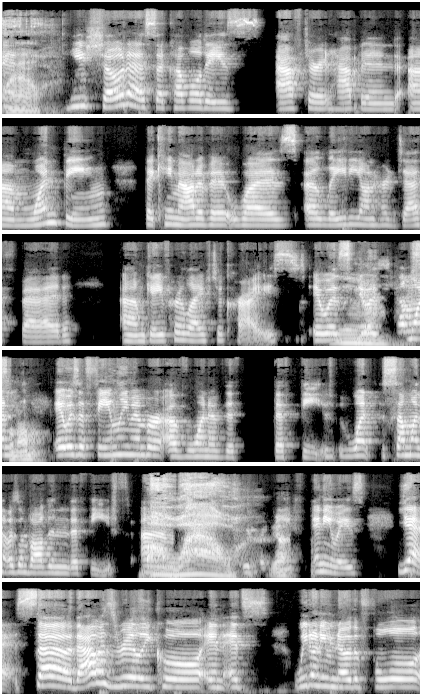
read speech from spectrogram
wow. And he showed us a couple days after it happened. Um, one thing that came out of it was a lady on her deathbed um, gave her life to Christ. It was yeah. it was someone. Phenomenal. It was a family member of one of the the thief. One someone that was involved in the thief. Um, oh wow! Yeah. Anyways, yes. So that was really cool, and it's we don't even know the full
